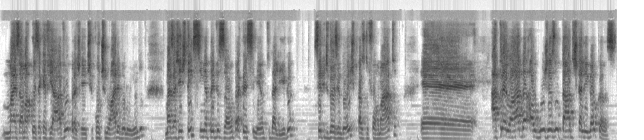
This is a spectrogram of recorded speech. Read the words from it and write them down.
mas é uma coisa que é viável para a gente continuar evoluindo. Mas a gente tem sim a previsão para crescimento da liga, sempre de dois em dois, por causa do formato. É, atrelada a alguns resultados que a liga alcança,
